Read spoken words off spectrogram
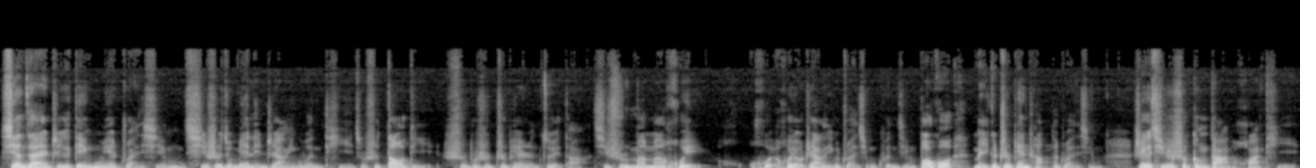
现在这个电影工业转型，其实就面临这样一个问题，就是到底是不是制片人最大？其实慢慢会会会有这样一个转型困境，包括每个制片厂的转型，这个其实是更大的话题。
